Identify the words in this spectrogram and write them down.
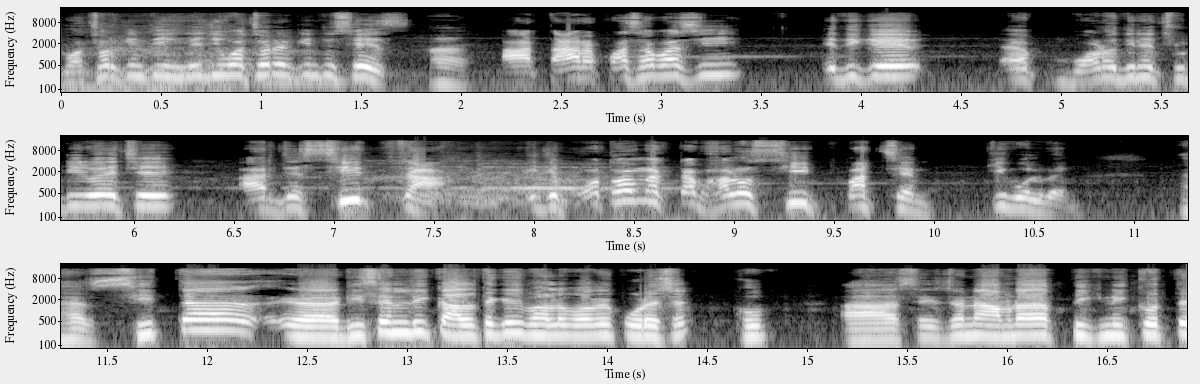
বছর কিন্তু ইংরেজি বছরের কিন্তু শেষ। হ্যাঁ। আর তার পাশাপাশি এদিকে বড়দিনের ছুটি রয়েছে। আর যে শীতটা এই যে প্রথম একটা ভালো শীত পাচ্ছেন কি বলবেন? হ্যাঁ শীতটা রিসেন্টলি কাল থেকেই ভালোভাবে পড়েছে খুব। সেই জন্য আমরা পিকনিক করতে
